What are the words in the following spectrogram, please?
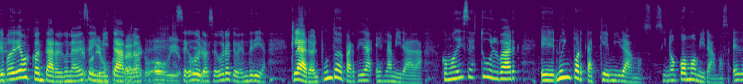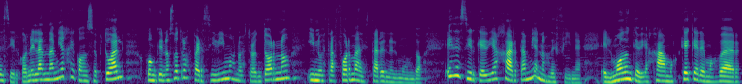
le podríamos contar alguna vez e invitarlo. obvio, seguro, seguro que vendría. Claro, el punto de partida es la mirada. Como dice Stulberg, eh, no importa qué miramos, sino cómo miramos. Es decir, con el andamiaje conceptual con que nosotros percibimos nuestro entorno y nuestra forma de estar en el mundo. Es decir, que viajar también nos define el modo en que viajamos, qué queremos ver,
